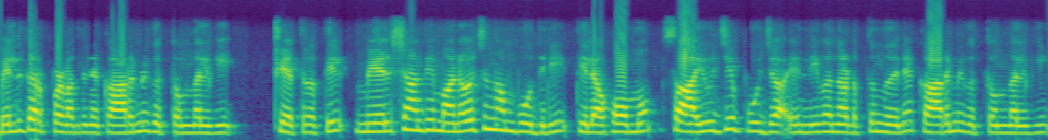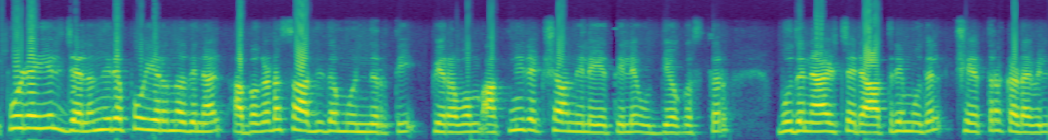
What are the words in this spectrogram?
ബലിതർപ്പണത്തിന് കാർമ്മികത്വം നൽകി. ക്ഷേത്രത്തിൽ മേൽശാന്തി മനോജ് നമ്പൂതിരി തിലഹോമം സായുജ്യ പൂജ എന്നിവ നടത്തുന്നതിന് കാർമ്മികത്വം നൽകി. പുഴയിൽ ജലനിരപ്പ് ഉയർന്നതിനാൽ അപകട സാധ്യത മുൻനിർത്തി പിറവം അഗ്നിരക്ഷാ നിലയത്തിലെ ഉദ്യോഗസ്ഥർ ബുധനാഴ്ച രാത്രി മുതൽ ക്ഷേത്രക്കടവിൽ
